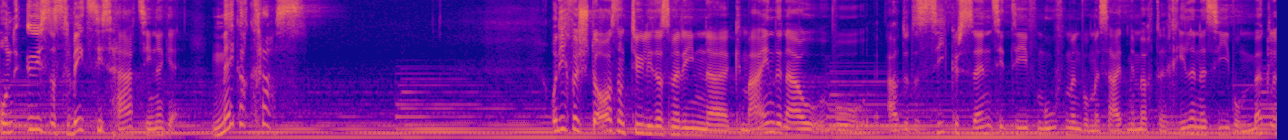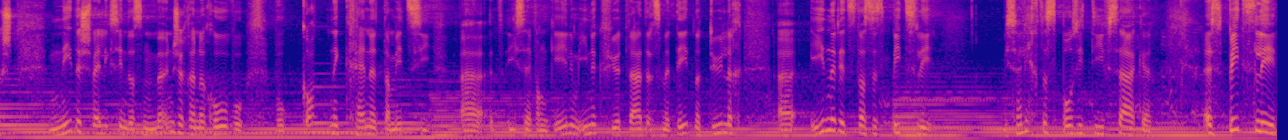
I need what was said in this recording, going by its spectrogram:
und uns das mit ins Herz hineingeben. Mega krass. Und ich verstehe es natürlich, dass man in äh, Gemeinden auch, wo auch durch das Seeker-Sensitive Movement, wo man sagt, wir möchten Kirchen sein, die möglichst niederschwellig sind, dass Menschen kommen können, die, Gott nicht kennen, damit sie äh, ins Evangelium hineingeführt werden, dass man dort natürlich äh, erinnert dass es ein bisschen, wie soll ich das positiv sagen, ein bisschen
